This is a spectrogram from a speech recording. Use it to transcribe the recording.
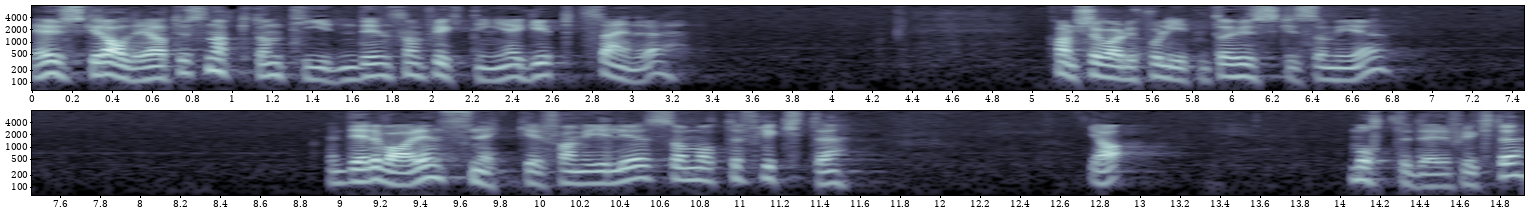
Jeg husker aldri at du snakket om tiden din som flyktning i Egypt seinere. Kanskje var du for liten til å huske så mye? Men dere var en snekkerfamilie som måtte flykte. Ja, måtte dere flykte?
